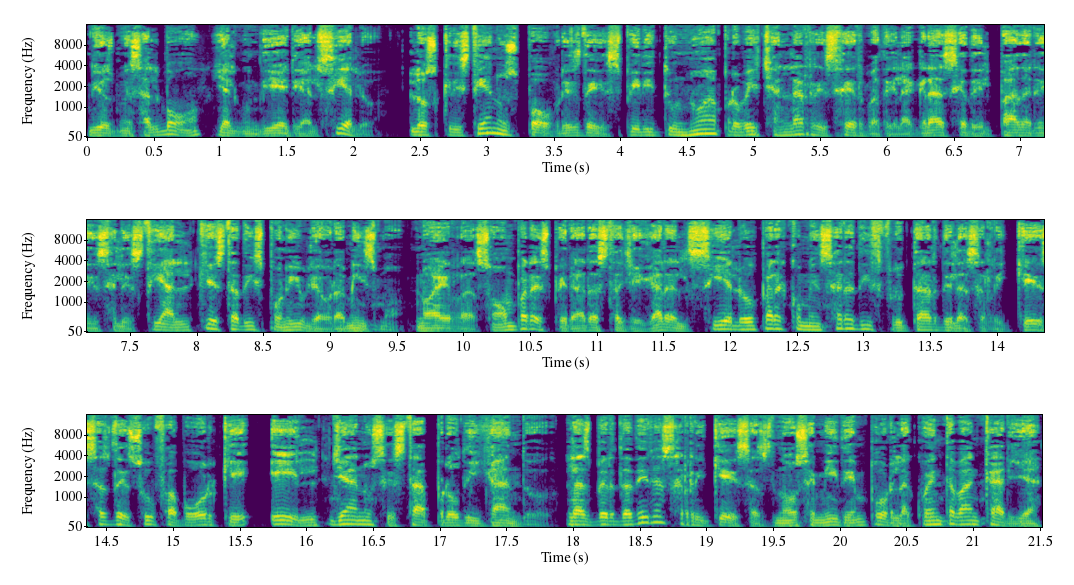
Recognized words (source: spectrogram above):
Dios me salvó y algún día iré al cielo. Los cristianos pobres de espíritu no aprovechan la reserva de la gracia del Padre Celestial que está disponible ahora mismo. No hay razón para esperar hasta llegar al cielo para comenzar a disfrutar de las riquezas de su favor que Él ya nos está prodigando. Las verdaderas riquezas no se miden por la cuenta bancaria,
